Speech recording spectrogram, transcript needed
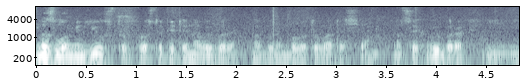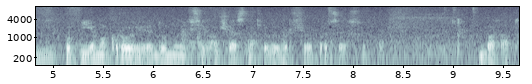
на зло Мін'юсту просто піти на вибори, ми будемо балотуватися на цих виборах і поп'ємо крові, я думаю, всіх учасників виборчого процесу. Багато.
